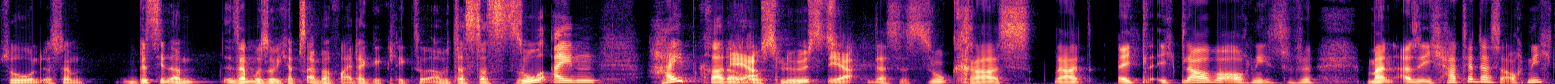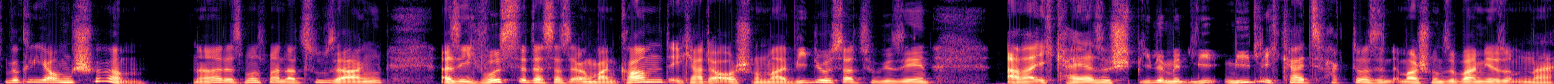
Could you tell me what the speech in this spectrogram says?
so und ist dann ein bisschen am, sag mal so, ich habe es einfach weitergeklickt, so, aber dass das so einen Hype gerade Ja. auslöst, Ja, das ist so krass. Da hat, ich, ich glaube auch nicht, man, also ich hatte das auch nicht wirklich auf dem Schirm. Ne, das muss man dazu sagen. Also ich wusste, dass das irgendwann kommt. Ich hatte auch schon mal Videos dazu gesehen. Aber ich kann ja so Spiele mit Niedlichkeitsfaktor sind immer schon so bei mir so, na,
